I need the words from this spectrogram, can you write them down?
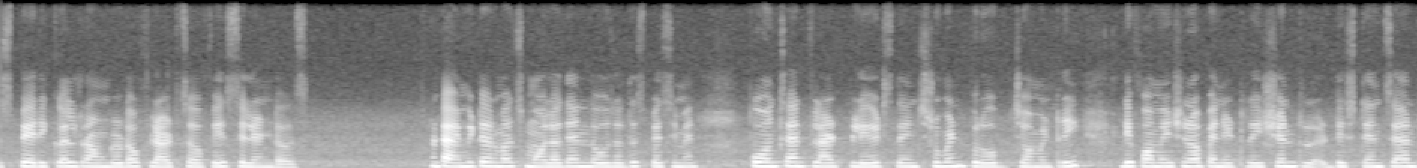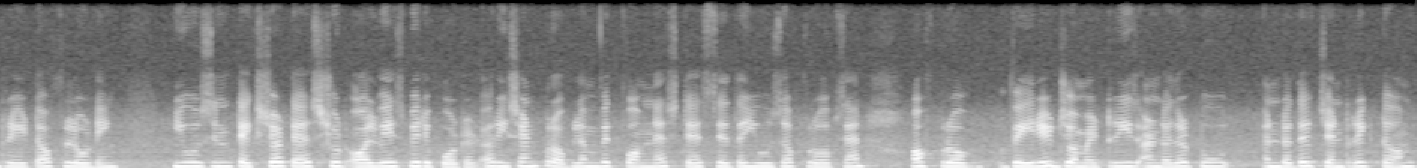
spherical, rounded, or flat surface cylinders. Diameter much smaller than those of the specimen cones and flat plates, the instrument probe geometry, deformation or penetration distance and rate of loading used in texture tests should always be reported. A recent problem with firmness tests is the use of probes and of probe varied geometries under the two under the generic term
